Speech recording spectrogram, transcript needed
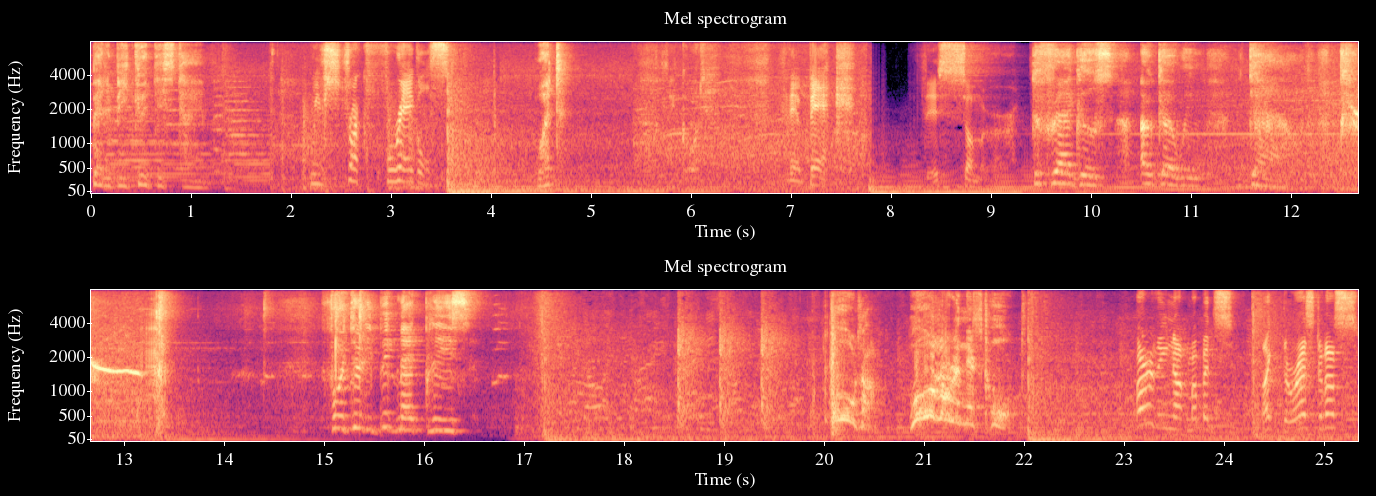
Better be good this time. we've struck Fraggles. What? Oh my god. They're back. This summer, The Fraggles are going down. 430 Big Mac, please. Order! Order in this court! Are they not Muppets, like the rest of us?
